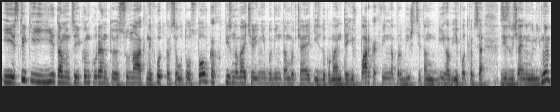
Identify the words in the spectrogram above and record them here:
І скільки її там цей конкурент е, Сунак не входкався у толстовках пізно ввечері, ніби він там вивчає якісь документи, і в парках він на пробіжці там бігав і фоткався зі звичайними людьми.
